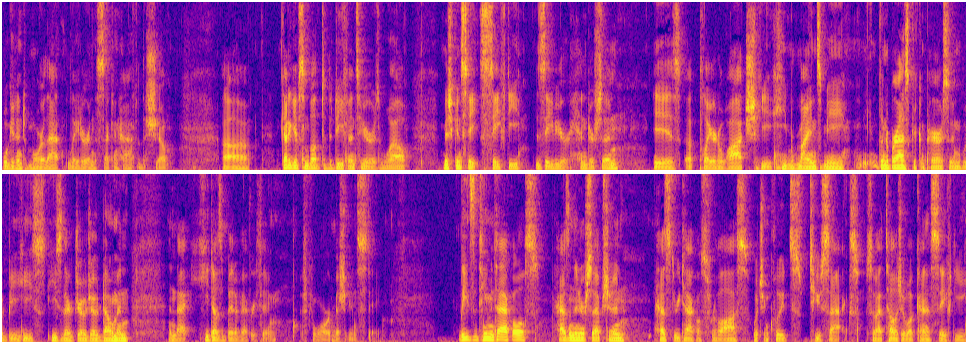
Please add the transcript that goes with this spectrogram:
We'll get into more of that later in the second half of the show. Uh, Got to give some love to the defense here as well. Michigan State safety Xavier Henderson is a player to watch. He he reminds me the Nebraska comparison would be he's he's their JoJo Domann, and that he does a bit of everything for Michigan State. Leads the team in tackles, has an interception, has three tackles for loss, which includes two sacks. So that tells you what kind of safety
